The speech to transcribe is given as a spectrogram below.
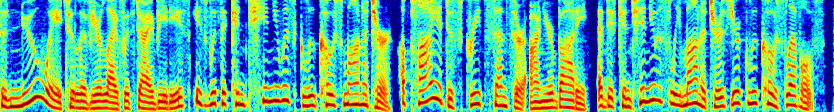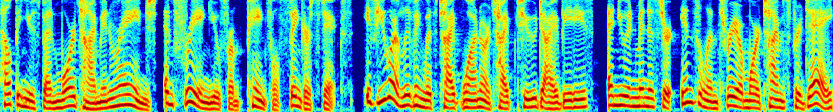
The new way to live your life with diabetes is with a continuous glucose monitor. Apply a discrete sensor on your body, and it continuously monitors your glucose levels, helping you spend more time in range and freeing you from painful finger sticks. If you are living with type 1 or type 2 diabetes and you administer insulin three or more times per day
